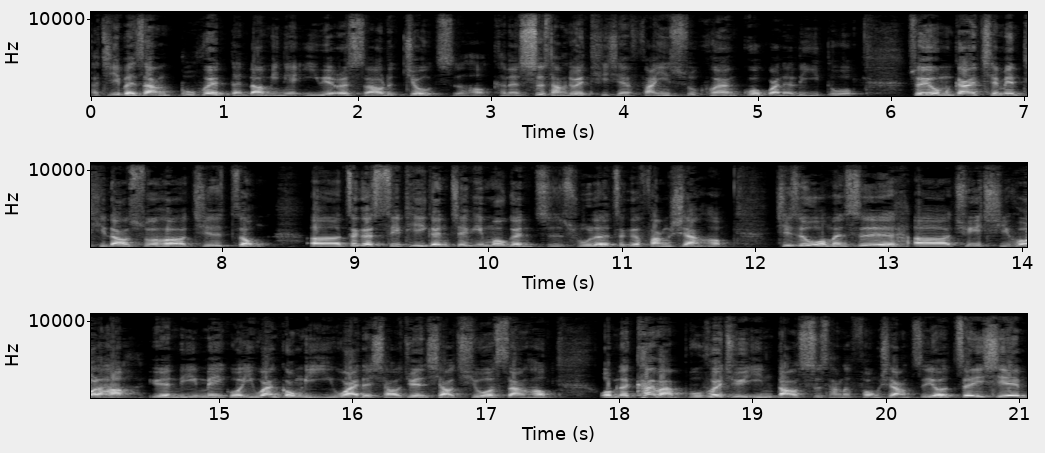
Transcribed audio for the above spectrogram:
那基本上不会等到明年一月二十号的就职哈，可能市场就会提前反映纾困案过关的利多。所以我们刚才前面提到说哈，其实总呃这个 City 跟 JP Morgan 指出了这个方向哈，其实我们是呃群益期货了哈，远离美国一万公里以外的小券小期货商哈。我们的看法不会去引导市场的风向，只有这一些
